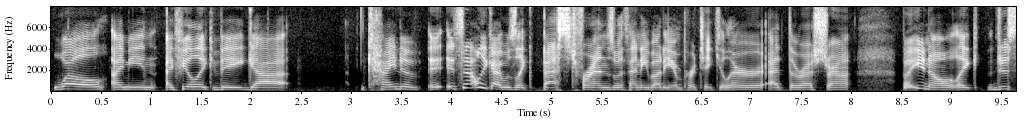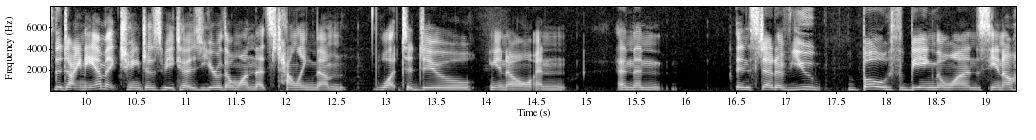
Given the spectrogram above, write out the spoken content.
well, I mean, I feel like they got kind of it's not like I was like best friends with anybody in particular at the restaurant, but you know, like just the dynamic changes because you're the one that's telling them what to do, you know, and and then instead of you both being the ones, you know,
